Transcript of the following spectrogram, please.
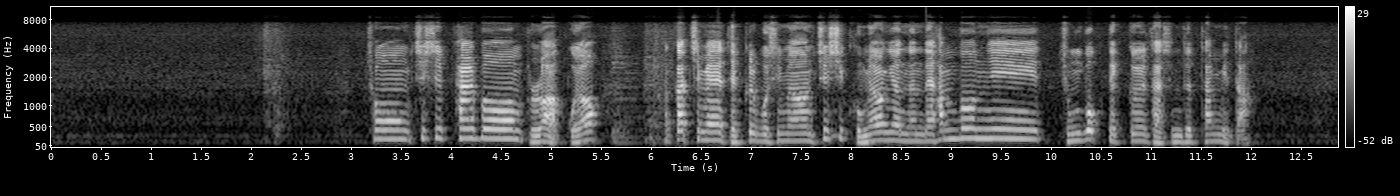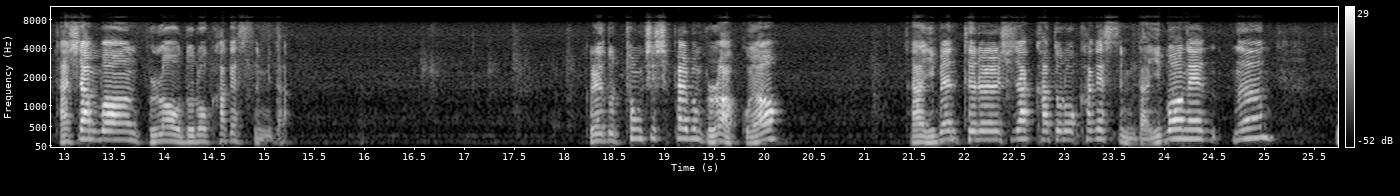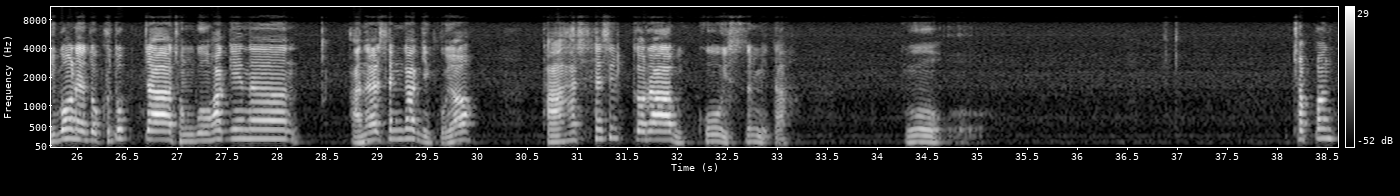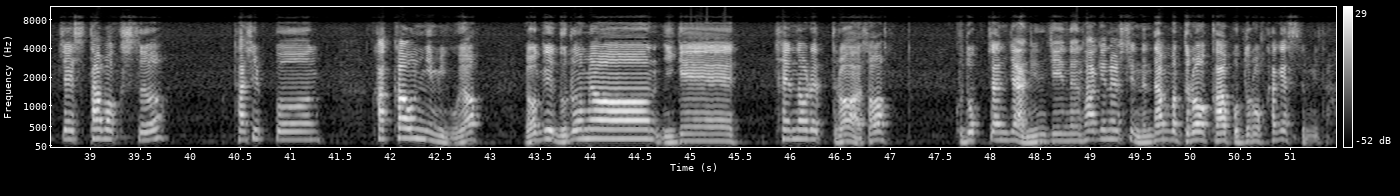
총 78분 불러왔고요. 아까쯤에 댓글 보시면 79명이었는데 한 분이 중복 댓글 다신 듯 합니다. 다시 한번 불러오도록 하겠습니다. 그래도 총 78분 불러왔고요. 자, 이벤트를 시작하도록 하겠습니다. 이번에는, 이번에도 구독자 정보 확인은 안 할 생각이고요. 다 하실 거라 믿고 있습니다. 그리고 첫 번째 스타벅스 타실 분 카카오님이고요. 여기 누르면 이게 채널에 들어가서 구독자인지 아닌지는 확인할 수 있는데 한번 들어가 보도록 하겠습니다.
